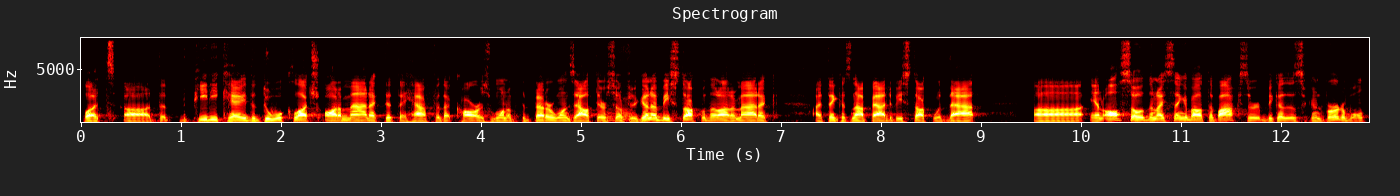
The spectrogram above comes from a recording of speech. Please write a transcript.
but uh, the, the PDK, the dual clutch automatic that they have for that car is one of the better ones out there. So if you're going to be stuck with an automatic, I think it's not bad to be stuck with that. Uh, and also the nice thing about the Boxster because it's a convertible,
